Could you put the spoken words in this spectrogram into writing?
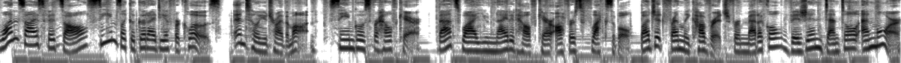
One size fits all seems like a good idea for clothes until you try them on. Same goes for healthcare. That's why United Healthcare offers flexible, budget friendly coverage for medical, vision, dental, and more.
